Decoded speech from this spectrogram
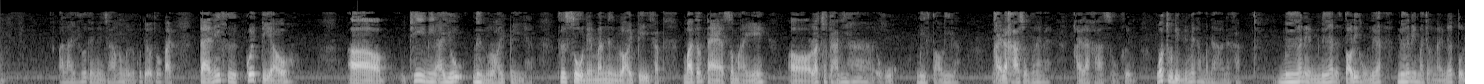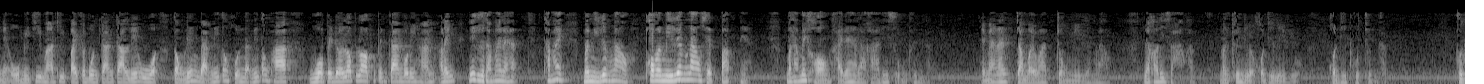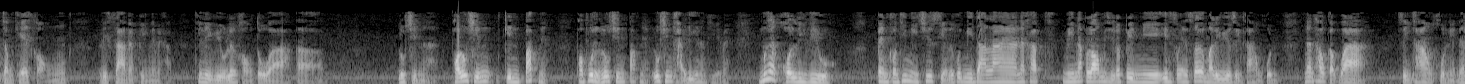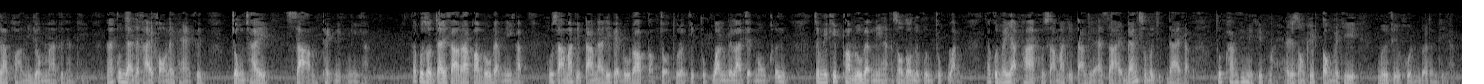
อะไรก๋วยเตี๋ยวหนึ่งชามก็เหมือนก๋วยเตี๋ยวทั่วไป แต่นี่คือก๋วยเตี๋ยว ที่มีอายุหนึ่งร้อยปีคือสูตรเนี่ยมันหนึ่งร้อยปีครับ มาตั้งแต่สมัยรัชกาลที่ห้าเลยโอ้โหมีสตอรี่แล้ว ขายราคาสูงขึ้นได้ไหมขายราคาสูงขึ้น วัตถุดิบนี่ไม่ธรรมดานะครับเนื้อเนี่ยเนื้อสตอรี่ของเนื้อ เนื้อนี่มาจากไหนเนื้อตุ๋นเนี่ยโอ้มีที่มาที่ไปกระบวนการการเลี้ยงวัวต้องเลี้ยงแบบนี้ต้องขุนแบบนี้ต้องพาวัวไปเดินรอบๆเพื่อเป็นการบริหารอะไรนี่คือทำให้อะไรฮะทำให้มันมีเรื่องเล่า พอมันมีเรื่องเล่าเสร็จปั๊บเนี่ย มันทำให้ของขายได้ในราคาที่สูงขึ้นครับ เห็นไหมนั้นจำไว้ว่าจงมีเรื่องเล่า แล้วข้อที่สามครับ มันขึ้นอยู่กับคนที่รีวิว คนที่พูดถึงครับ คุณจำเคสของลิซ่าแบ็คพิงได้ไหมครับ ที่รีวิวเรื่องของตัวลูกชิ้นนะพอลูกชิ้นกินปั๊บเนี่ย พอพูดถึงลูกชิ้นปั๊บเนี่ย ลูกชิ้นขายดีทันทีเห็นไหมเมื่อคนรีวิว เป็นคนที่มีชื่อเสียงหรือคุณมีดารานะครับ มีนักร้องมีศิลปิน มีอินฟลูเอนเซอร์มารีวิวสินค้าของคุณ นั่นเท่ากับว่าสินค้าของคุณเนี่ยได้รับความนิยมมากขึ้นทันทีนะคุณอยากจะขายของได้แพงขึ้น จงใช้สามเทคนิคนี้ครับ ถ้าคุณสนใจสาระความรู้แบบนี้ครับคุณสามารถติดตามได้ที่เพจรู้รอบตอบโจทย์ธุรกิจทุกวันเวลาเจ็ดโมงครึ่งจะมีคลิปความรู้แบบนี้ฮะส่งตรงถึงคุณทุกวัน ถ้าคุณไม่อยากพลาดคุณสามารถติดตามที่แอสไซน์แบงก์สุภกิจได้ครับทุกครั้งที่มีคลิปใหม่เราจะส่งคลิปตรงไปที่ มือถือคุณโดยทันทีครับ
